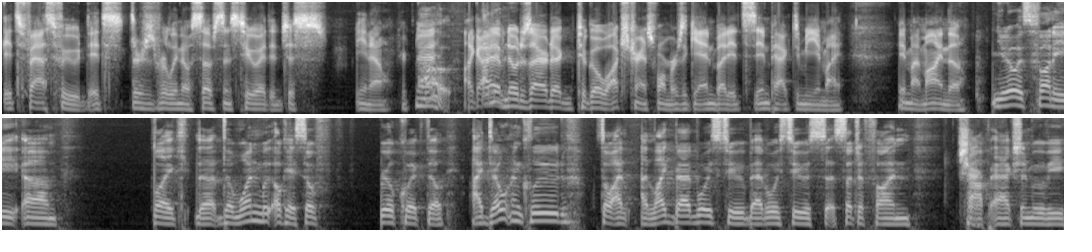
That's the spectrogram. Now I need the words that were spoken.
it's fast food. It's there's really no substance to it. It just you know you're, eh. Oh, like I I, have no desire to to go watch Transformers again, but it's impacted me in my in my mind though. You know, it's funny. Um, like the the one. Okay, so f- real quick though, I don't include. So I I like Bad Boys 2. Bad Boys 2 is su- such a fun Sure. action movie.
